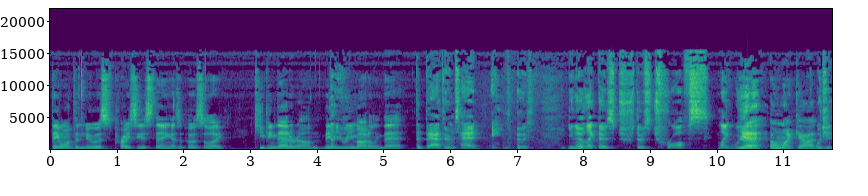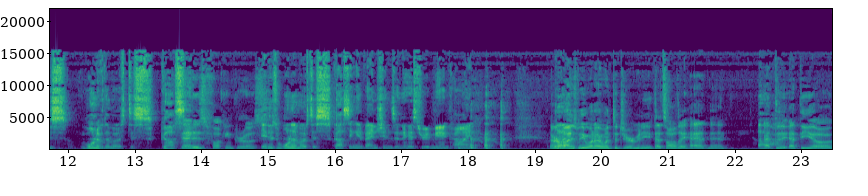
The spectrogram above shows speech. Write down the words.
they want the newest, priciest thing as opposed to like keeping that around, maybe But- remodeling that. the bathrooms had those you know like those tr- those troughs like where, Yeah. Oh my god. which dude. is one of the most disgusting that is fucking gross. it is one of the most disgusting inventions in the history of mankind. That reminds me when I went to Germany. That's all they had, man. At the at the uh,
